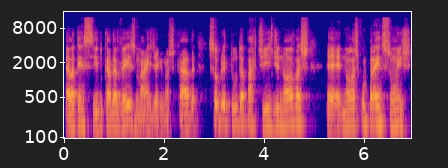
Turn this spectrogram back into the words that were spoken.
ela tem sido cada vez mais diagnosticada, sobretudo a partir de novas é, novas compreensões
